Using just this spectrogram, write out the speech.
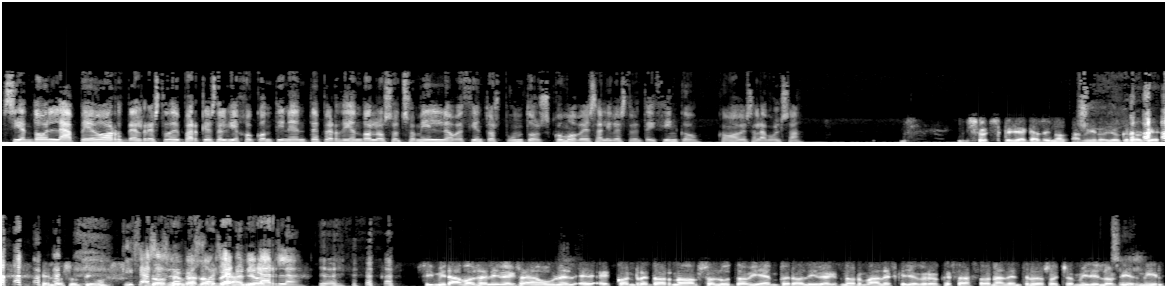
siendo la peor del resto de parques del viejo continente, perdiendo los 8.900 puntos. ¿Cómo ves al IBEX 35? ¿Cómo ves a la bolsa? yo es que ya casi no la miro. Yo creo que en los últimos Quizás 12 es lo mejor 14 ya ni años, mirarla. si miramos el IBEX aún el- eh, con retorno absoluto, bien, pero el IBEX normal es que yo creo que esa zona de entre los 8.000 y los Sí. 10.000,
